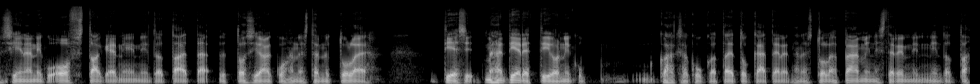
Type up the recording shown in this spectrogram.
siinä niin kuin off-stage, niin, niin tota, että tosiaan kun hänestä nyt tulee, tiesi, mehän tiedettiin jo niin kuin kahdeksan kuukautta etukäteen, että hänestä tulee pääministeri, niin, niin tota,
